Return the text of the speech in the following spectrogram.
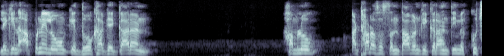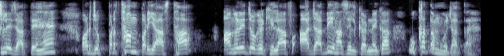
लेकिन अपने लोगों के धोखा के कारण हम लोग अठारह की क्रांति में कुचले जाते हैं और जो प्रथम प्रयास था अंग्रेज़ों के खिलाफ आज़ादी हासिल करने का, वो खत्म हो जाता है।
